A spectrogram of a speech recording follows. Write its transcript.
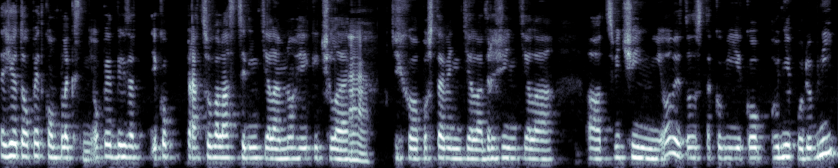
Takže je to opět komplexní. Opět bych za, jako pracovala s celým tělem, nohy, kyčle, uh-huh. ticho, postavení těla, držení těla, cvičení, jo, je to zase takový jako hodně podobný,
